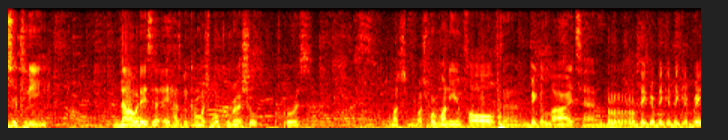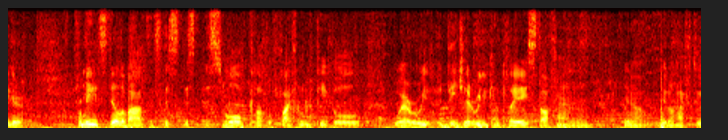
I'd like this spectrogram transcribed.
Musically, nowadays it has become much more commercial, of course. Much, much more money involved and bigger lights and brrr, bigger, bigger, bigger, bigger. For me, it's still about it's this, this, this small club of 500 people where re- a DJ really can play stuff and you know you don't have to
